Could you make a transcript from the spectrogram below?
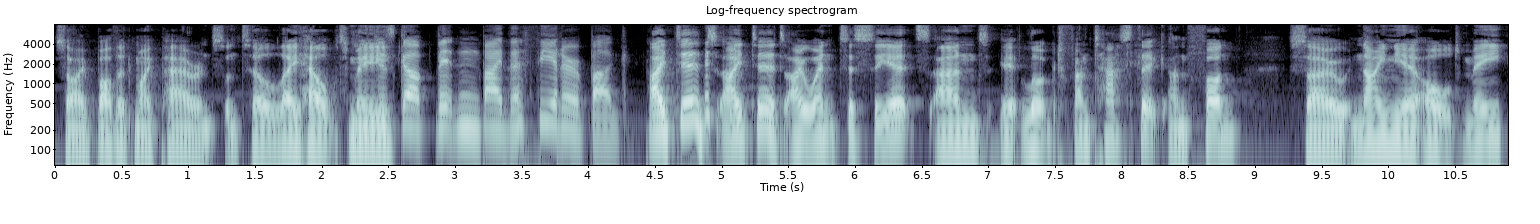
So I bothered my parents until they helped me. You just got bitten by the theater bug. I did. I did. I went to see it and it looked fantastic and fun. So nine year old me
